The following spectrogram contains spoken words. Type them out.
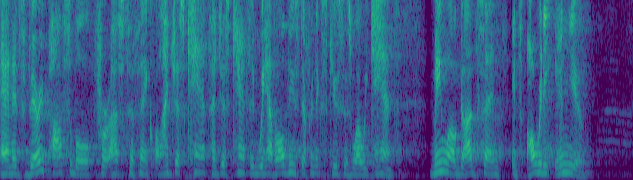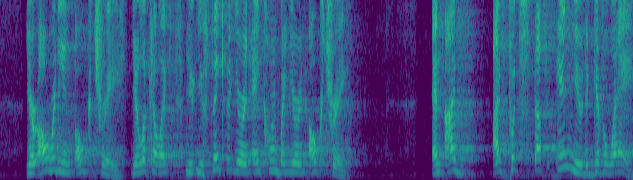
And it's very possible for us to think, well, I just can't, I just can't. And we have all these different excuses why we can't. Meanwhile, God's saying, it's already in you. You're already an oak tree. You look like, you, you think that you're an acorn, but you're an oak tree. And I've, I've put stuff in you to give away.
